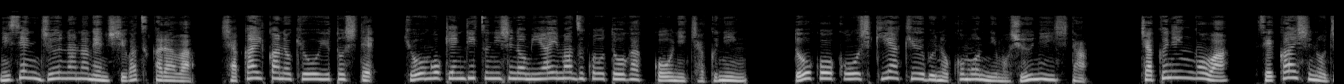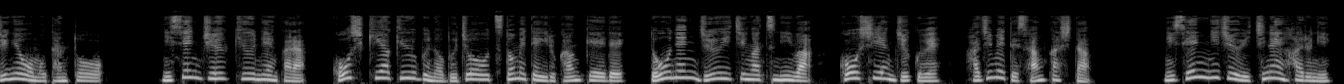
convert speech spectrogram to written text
2017年4月からは、社会科の教諭として、兵庫県立西宮今津高等学校に着任。同校公式野球部の顧問にも就任した。着任後は、世界史の授業も担当。2019年から公式野球部の部長を務めている関係で、同年11月には甲子園塾へ初めて参加した。2021年春に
